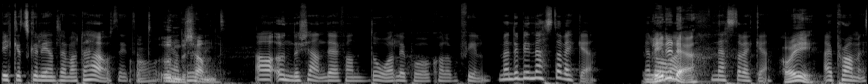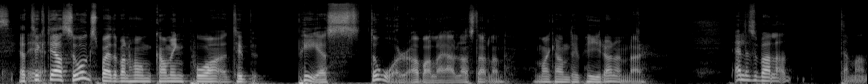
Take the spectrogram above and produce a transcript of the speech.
Vilket skulle egentligen varit det här avsnittet. Ja, underkänd. Ja, underkänd. Jag är fan dålig på att kolla på film. Men det blir nästa vecka. Jag Blir det lovar. det? Nästa vecka. Oj. I promise. Jag Det- tyckte jag såg Spider-Man Homecoming på typ PS-store av alla jävla ställen. Man kan typ hyra den där. Eller så bara laddar man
